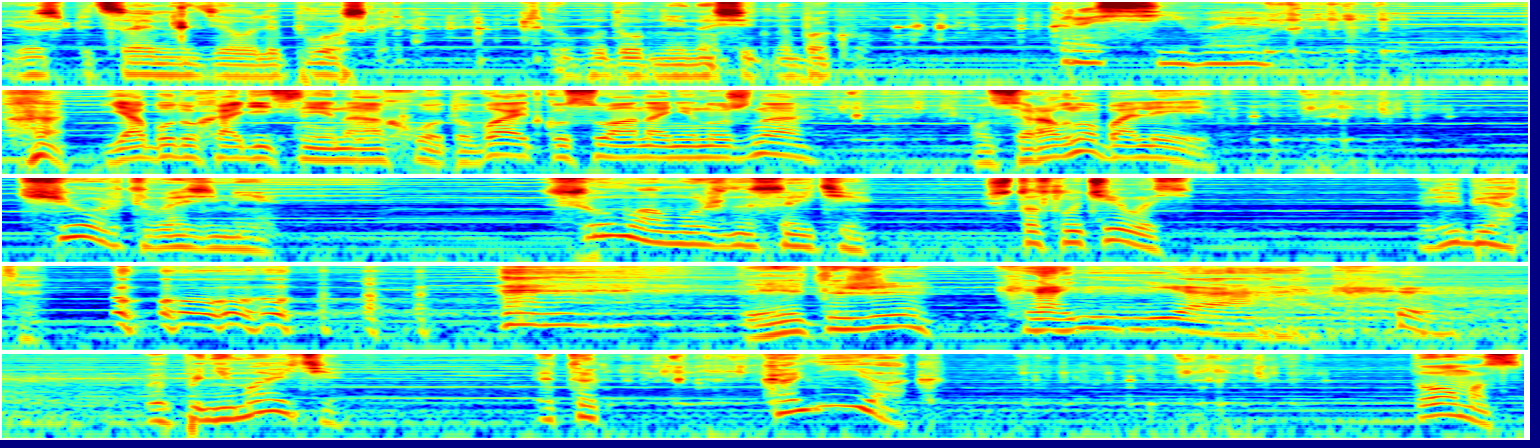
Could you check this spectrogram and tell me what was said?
Ее специально делали плоской, чтобы удобнее носить на боку. Красивая. Ха, я буду ходить с ней на охоту. Вайткусу она не нужна. Он все равно болеет. Черт возьми. С ума можно сойти. Что случилось? Ребята. Да это же... Коньяк. Вы понимаете? Это коньяк. Томас,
